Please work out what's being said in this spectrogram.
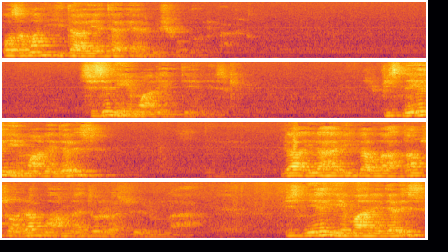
o zaman hidayete ermiş olurlar. Sizin iman ettiğiniz gibi. Biz neye iman ederiz? La ilahe illallah'tan sonra Muhammedur Resulullah. biz niye iman ederiz?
